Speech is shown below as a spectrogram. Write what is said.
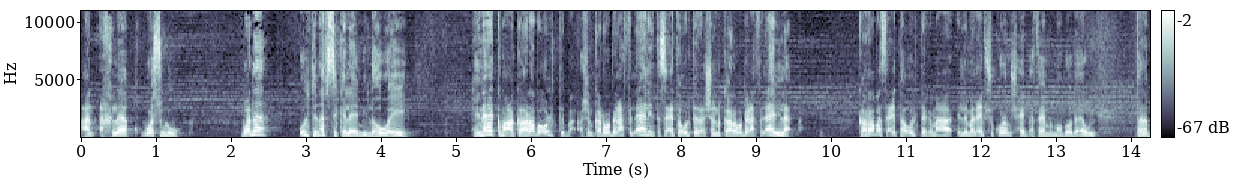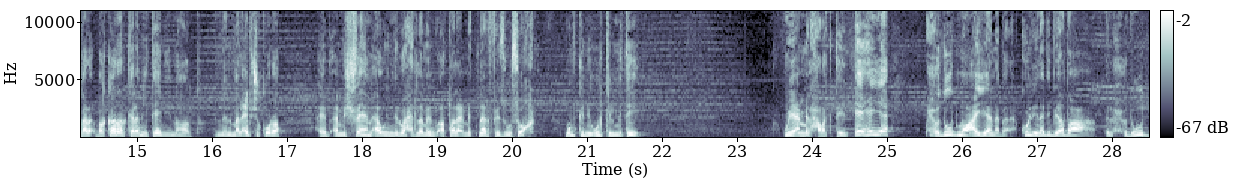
عن أخلاق وسلوك. وأنا قلت نفس كلامي اللي هو إيه؟ هناك مع كهربا قلت عشان كهربا بيلعب في الأهلي أنت ساعتها قلت عشان كهربا بيلعب في الأهلي لأ. كهربا ساعتها قلت يا جماعة اللي ما لعبش كورة مش هيبقى فاهم الموضوع ده قوي. فأنا بكرر كلامي تاني النهارده إن اللي ما لعبش كورة هيبقى مش فاهم قوي إن الواحد لما بيبقى طالع متنرفز وسخن ممكن يقول كلمتين ويعمل حركتين. إيه هي؟ حدود معينة بقى. كل نادي بيضع الحدود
